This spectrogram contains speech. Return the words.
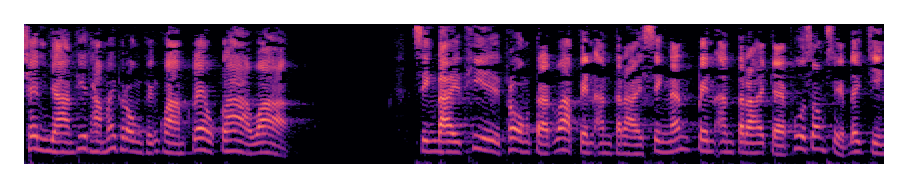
เช่นยานที่ทำให้พระองค์ถึงความแกล้วกล้าว่า สิ่งใดที่พระองค์ตรัสว่าเป็นอันตราย สิ่งนั้นเป็นอันตรายแก่ผู้ซ่องเสพได้จริง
